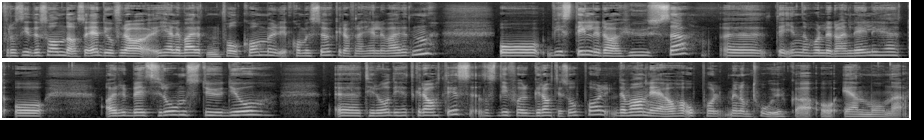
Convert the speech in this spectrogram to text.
for å si det sånn, da, så er det jo fra hele verden folk kommer. Det kommer søkere fra hele verden. Og vi stiller da huset. eh, Det inneholder da en leilighet og arbeidsrom, studio, eh, til rådighet gratis. Altså de får gratis opphold. Det vanlige er å ha opphold mellom to uker og én måned.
